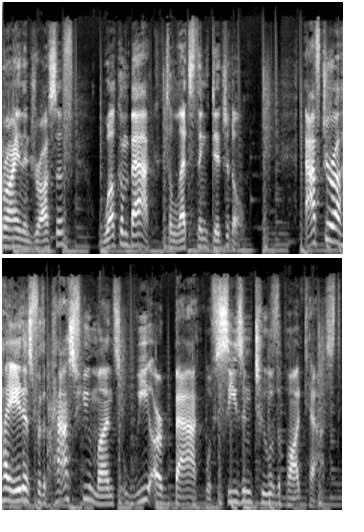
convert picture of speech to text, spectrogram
Ryan Androsoff. Welcome back to Let's Think Digital. After a hiatus for the past few months, we are back with season two of the podcast.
